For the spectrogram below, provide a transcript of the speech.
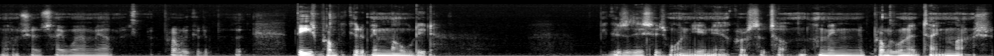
Well, I should say wound me up. Probably could have. These probably could have been moulded because this is one unit across the top. I mean, it probably wouldn't have taken much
